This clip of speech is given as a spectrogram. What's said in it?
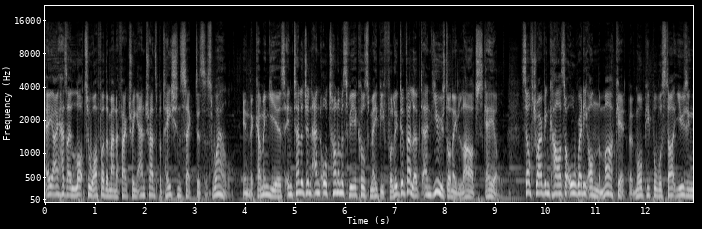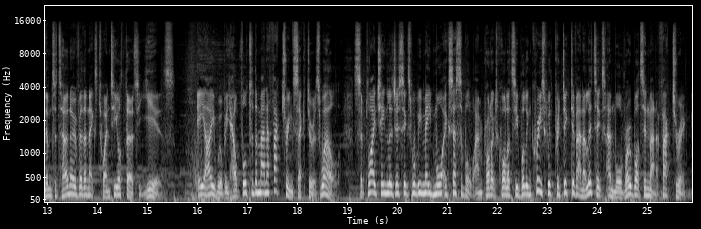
AI has a lot to offer the manufacturing and transportation sectors as well. In the coming years, intelligent and autonomous vehicles may be fully developed and used on a large scale. Self-driving cars are already on the market, but more people will start using them to turn over the next 20 or 30 years. AI will be helpful to the manufacturing sector as well. Supply chain logistics will be made more accessible and product quality will increase with predictive analytics and more robots in manufacturing.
